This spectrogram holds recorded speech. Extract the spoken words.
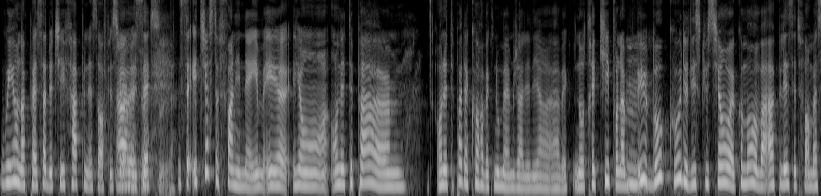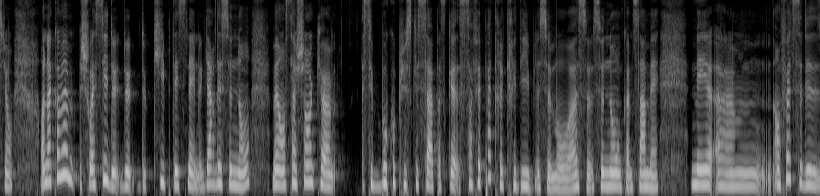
Oui, on appelle ça le Chief Happiness Officer. Ah, mais c'est, c'est it's just a funny name. Et, euh, et on on n'était pas... euh, on n'était pas d'accord avec nous-mêmes, j'allais dire, avec notre équipe. On a Mm. eu beaucoup de discussions euh, comment on va appeler cette formation. On a quand même choisi de, de, de keep this name, de garder ce nom, mais en sachant que c'est beaucoup plus que ça, parce que ça fait pas très crédible ce mot, hein, ce, ce nom comme ça. Mais, mais euh, en fait, c'est des,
